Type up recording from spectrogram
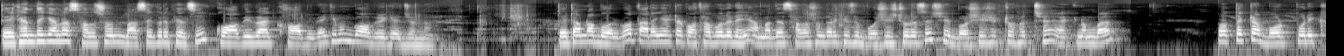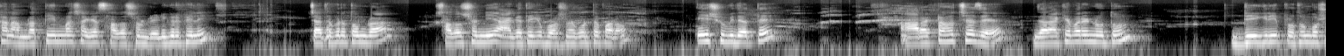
তো এখান থেকে আমরা সাজেশন বাছাই করে ফেলছি ক বিভাগ, খ বিভাগ এবং গ বিভাগের জন্য। তো এটা আমরা বলব, তার আগে একটা কথা বলে নেই, আমাদের সাজেশন দ্বারা কিছু বৈশিষ্ট্য রয়েছে, সেই বৈশিষ্ট্য হচ্ছে এক নম্বর, প্রত্যেকটা বোর্ড পরীক্ষার আমরা তিন মাস আগে সাজেশন রেডি করে ফেলি। যাতে করে তোমরা সাজেশন নিয়ে আগে থেকে পড়াশোনা করতে পারো। এই সুবিধাতে আর একটা হচ্ছে যে, যারা একেবারে নতুন, ডিগ্রি প্রথম বর্ষ,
